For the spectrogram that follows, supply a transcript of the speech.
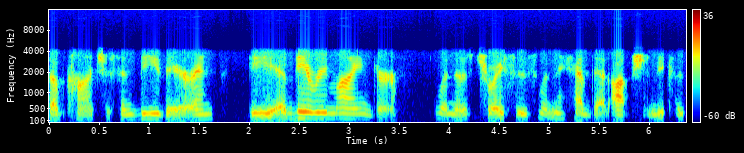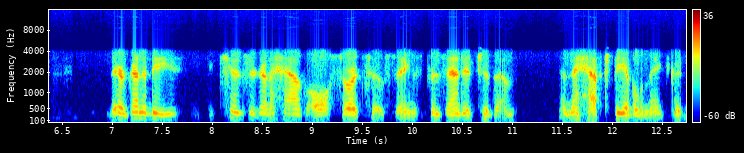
subconscious and be there and be be a reminder when those choices when they have that option because they're going to be kids are going to have all sorts of things presented to them and they have to be able to make good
